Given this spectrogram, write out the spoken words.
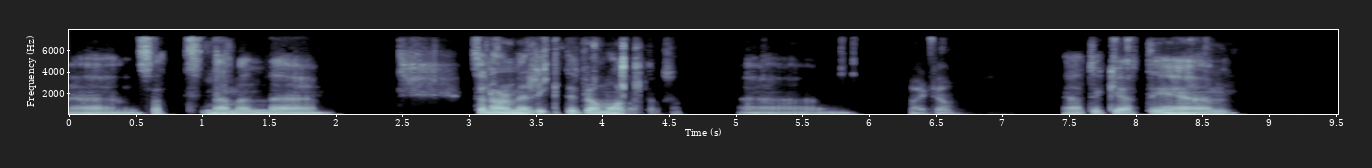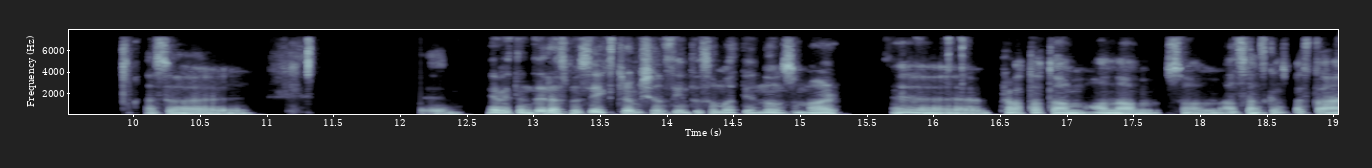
Eh, så att, nej men, eh, sen har de en riktigt bra målvakt också. Verkligen. Jag tycker att det är alltså jag vet inte, Rasmus Ekström känns inte som att det är någon som har Eh, pratat om honom som allsvenskans bästa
